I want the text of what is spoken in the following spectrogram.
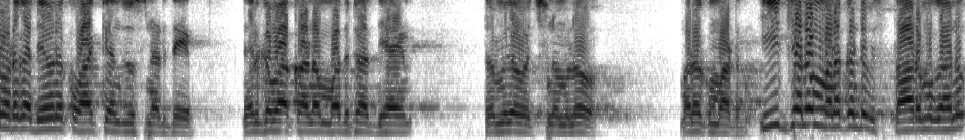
చూడగా దేవుని యొక్క వాక్యం చూసినట్టే నిర్గమాకాండం మొదటి అధ్యాయం తొమ్మిదో వచనంలో మరొక మాట ఈ జనం మనకంటే విస్తారముగాను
